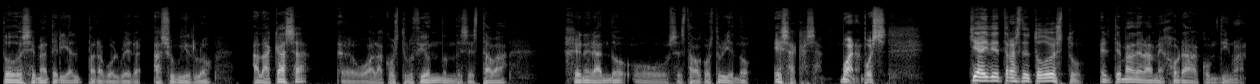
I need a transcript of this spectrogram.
todo ese material para volver a subirlo a la casa eh, o a la construcción donde se estaba generando o se estaba construyendo esa casa. Bueno, pues, ¿qué hay detrás de todo esto? El tema de la mejora continua.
